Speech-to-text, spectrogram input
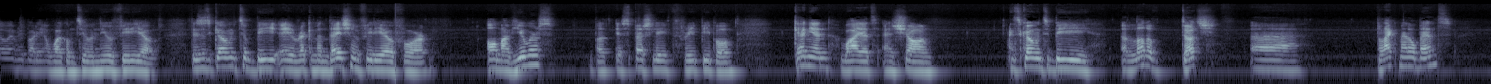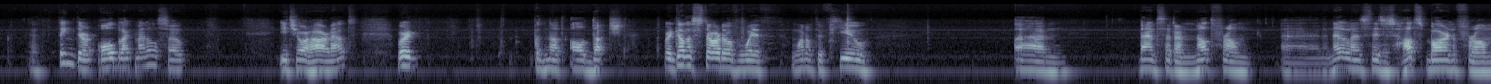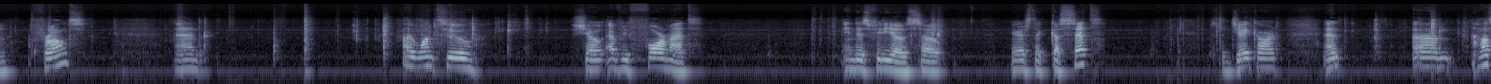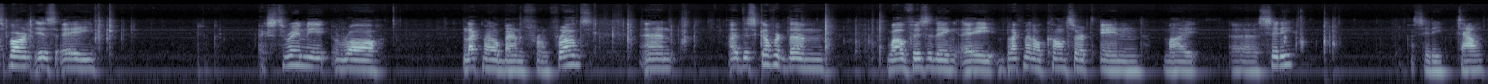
Hello everybody and welcome to a new video. This is going to be a recommendation video for all my viewers, but especially three people, Kanyon, Wyatt and Shawn. It's going to be a lot of Dutch uh, black metal bands. I think they're all black metal, so eat your heart out. We're, but not all Dutch. We're gonna start off with one of the few um, bands that are not from uh, the Netherlands. This is Hats Barn from France. And I want to show every format in this video. So here's the cassette, it's the J card, and um, Hats Barn is a extremely raw black metal band from France and I discovered them while visiting a black metal concert in my uh, city city town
